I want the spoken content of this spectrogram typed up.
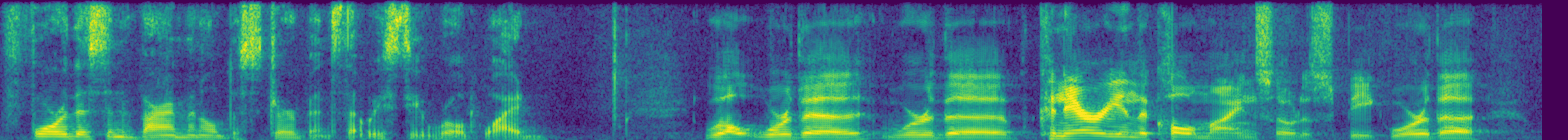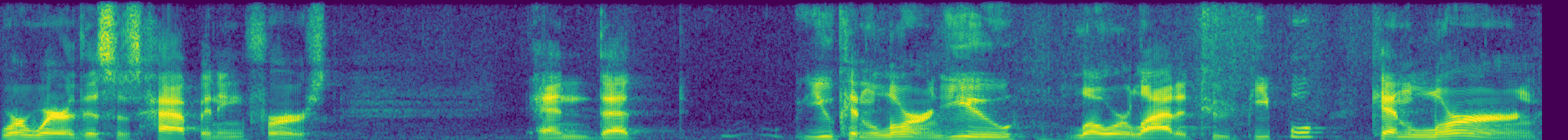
for this environmental disturbance that we see worldwide? Well, we're the, we're the canary in the coal mine, so to speak. We're, the, we're where this is happening first. And that you can learn, you, lower latitude people, can learn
